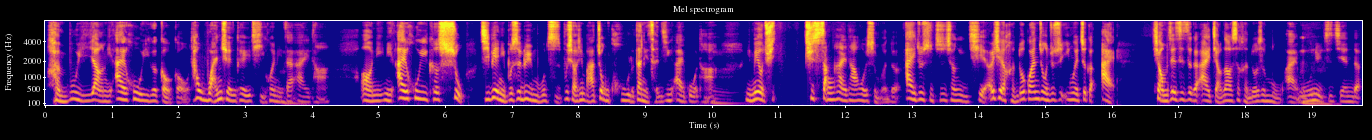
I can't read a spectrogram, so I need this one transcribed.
很不一样。你爱护一个狗狗，它完全可以体会你在爱它。嗯、哦，你你爱护一棵树，即便你不是绿拇指，不小心把它种枯了，但你曾经爱过它，嗯、你没有去。去伤害他或什么的，爱就是支撑一切，而且很多观众就是因为这个爱，像我们这次这个爱讲到是很多是母爱，母女之间的，嗯、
